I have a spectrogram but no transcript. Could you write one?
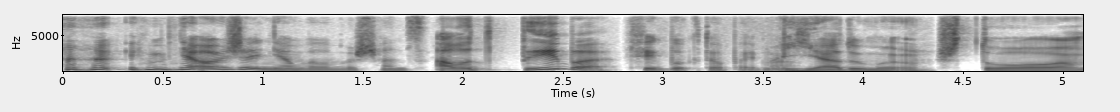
и у меня вообще не было бы шансов. А вот ты бы, фиг бы кто поймал. Я думаю, что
